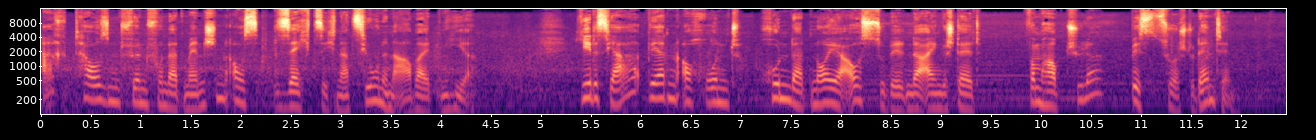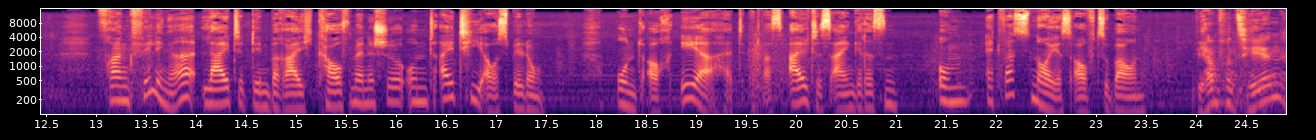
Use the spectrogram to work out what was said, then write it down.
8500 Menschen aus 60 Nationen arbeiten hier. Jedes Jahr werden auch rund 100 neue Auszubildende eingestellt, vom Hauptschüler bis zur Studentin. Frank Fillinger leitet den Bereich kaufmännische und IT-Ausbildung. Und auch er hat etwas Altes eingerissen, um etwas Neues aufzubauen. Wir haben von zehn,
